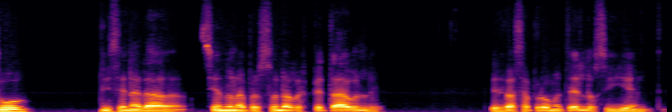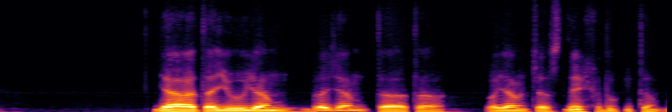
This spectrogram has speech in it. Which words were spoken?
Tú, dice Narada, siendo una persona respetable, les vas a prometer lo siguiente. Yata yuyam brayam tata vayam chasneha dukitam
